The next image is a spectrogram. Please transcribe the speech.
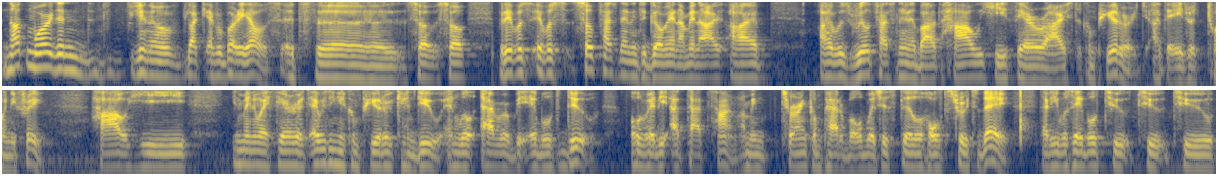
Not more than you know, like everybody else. It's the so so, but it was it was so fascinating to go in. I mean, I I I was really fascinated about how he theorized the computer at the age of 23, how he in many ways theorized everything a computer can do and will ever be able to do already at that time. I mean, Turing compatible, which is still holds true today, that he was able to to to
